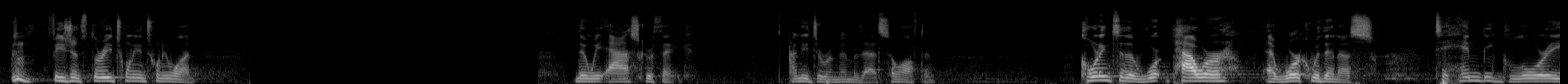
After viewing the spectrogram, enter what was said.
Ephesians 3 20 and 21. Then we ask or think. I need to remember that so often according to the power at work within us, to him be glory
